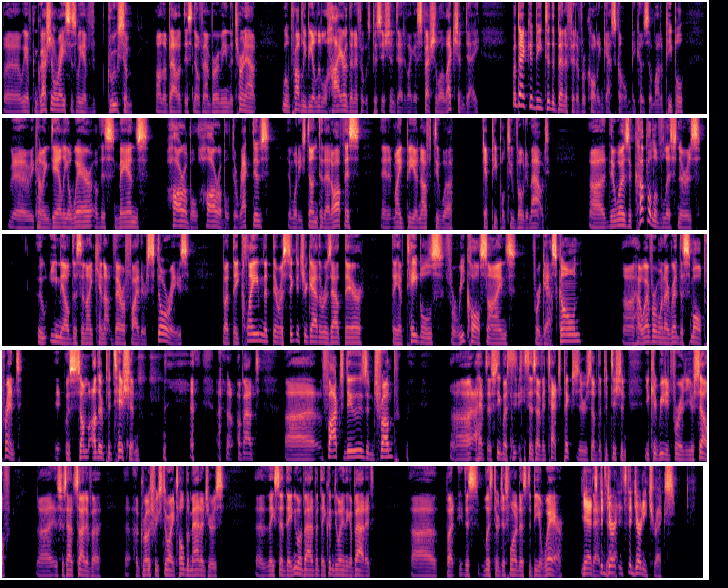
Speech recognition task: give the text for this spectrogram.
Uh, we have congressional races. We have Newsom on the ballot this November. I mean, the turnout will probably be a little higher than if it was positioned at like a special election day. But that could be to the benefit of recalling Gascon because a lot of people uh, becoming daily aware of this man's horrible, horrible directives and what he's done to that office. And it might be enough to uh, get people to vote him out. Uh, there was a couple of listeners who emailed us, and I cannot verify their stories, but they claim that there are signature gatherers out there. They have tables for recall signs for Gascon. Uh, however, when I read the small print, it was some other petition about uh, Fox News and Trump. Uh, I have to see what he says. I've attached pictures of the petition. You can read it for yourself. Uh, this was outside of a, a grocery store. I told the managers. Uh, they said they knew about it, but they couldn't do anything about it. Uh, but this listener just wanted us to be aware. Yeah, it's that, the dirt. uh, it's the dirty tricks.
